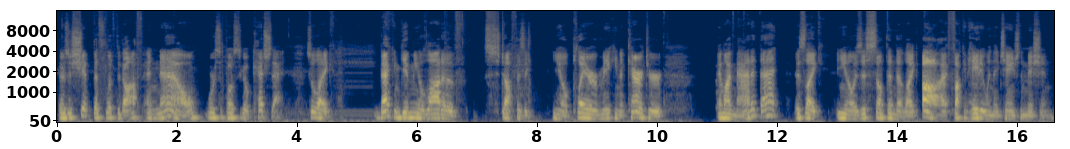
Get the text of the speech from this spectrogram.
There's a ship that's lifted off, and now we're supposed to go catch that. So, like, that can give me a lot of stuff as a you know player making a character. Am I mad at that? Is like, you know, is this something that like, ah, I fucking hate it when they change the mission?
